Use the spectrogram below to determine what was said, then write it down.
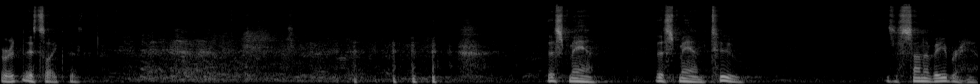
or it's like this This man, this man too, is a son of Abraham.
